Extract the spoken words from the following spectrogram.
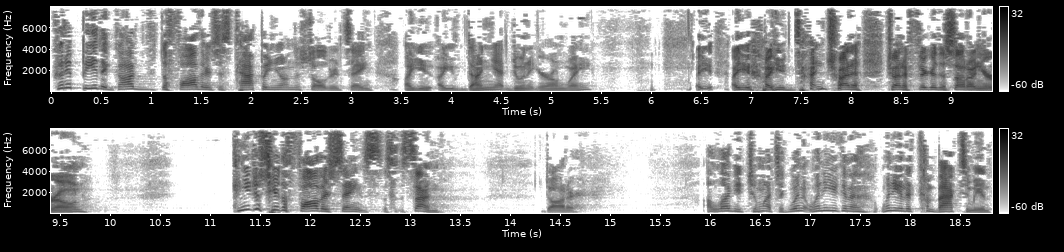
Could it be that God the Father is just tapping you on the shoulder and saying, "Are you are you done yet doing it your own way? Are you are you are you done trying to trying to figure this out on your own?" Can you just hear the Father saying, "Son, daughter, I love you too much. Like when when are you gonna when are you gonna come back to me and,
